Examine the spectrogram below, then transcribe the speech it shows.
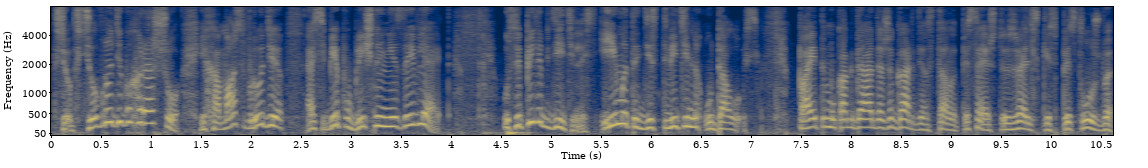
все, все вроде бы хорошо, и Хамас вроде о себе публично не заявляет. Усыпили бдительность, и им это действительно удалось. Поэтому, когда даже Гардиан стала писать, что израильские спецслужбы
